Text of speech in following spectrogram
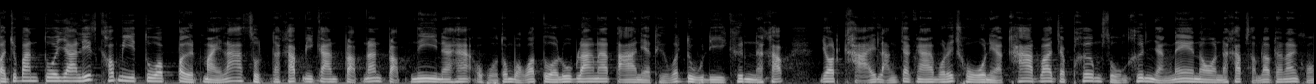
ปัจจุบันตัวยาริสเขามีตัวเปิดใหม่ล่าสุดนะครับ มีการปรับนั่นปรับนี่นะฮะ โอ้โห ต้องบอกว่าตัวรูปร่างหน้าตาเนี่ยถือว่าดูดีขึ้นนะครับ ยอดขายหลังจากงานบริโชว์เนี่ยคาดว่าจะเพิ่มสูงขึ้นอย่างแน่นอนนะครับสำหรับทางด้านของ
